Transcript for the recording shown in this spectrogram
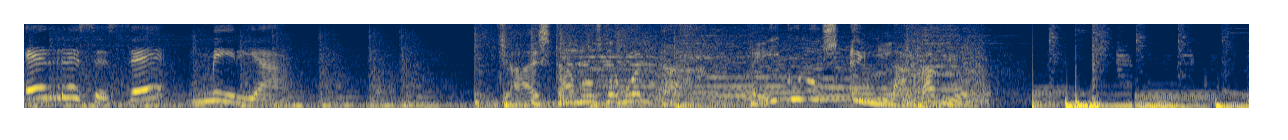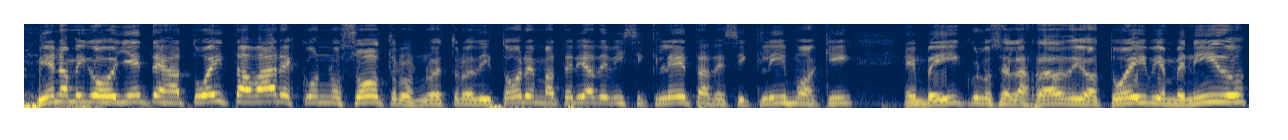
RCC Miria. Ya estamos de vuelta. Vehículos en la radio. Bien, amigos oyentes, Atuey Tavares con nosotros, nuestro editor en materia de bicicletas, de ciclismo aquí en Vehículos en la Radio. Atuey, bienvenido.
